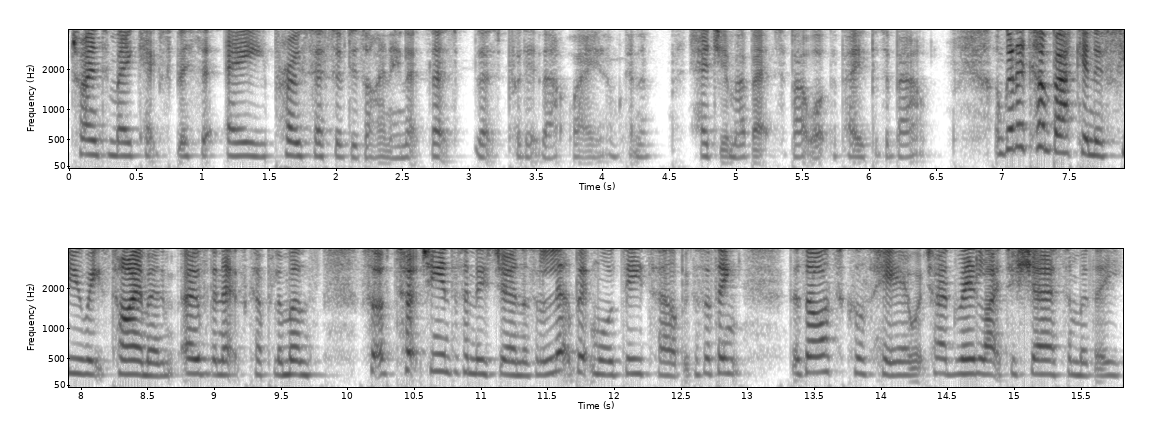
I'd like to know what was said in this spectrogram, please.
trying to make explicit a process of designing. Let, let's let's put it that way. I'm going to hedging my bets about what the paper's about. I'm going to come back in a few weeks' time and over the next couple of months, sort of touching into some of these journals a little bit more detail because I think there's articles here which I'd really like to share some of the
